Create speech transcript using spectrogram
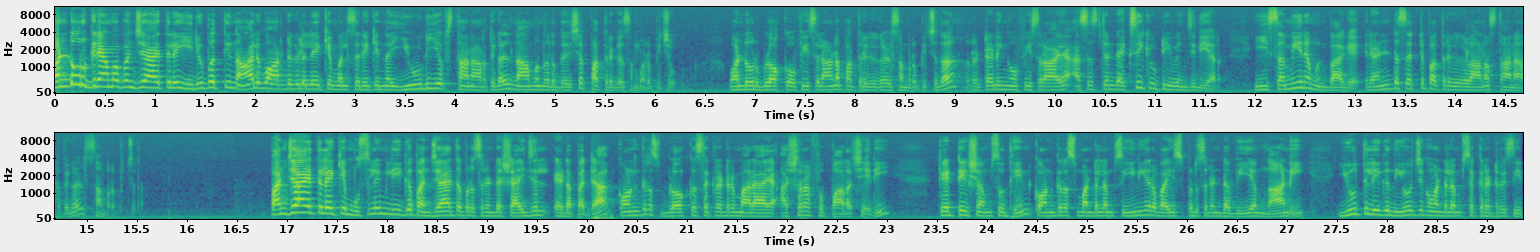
വണ്ടൂർ ഗ്രാമപഞ്ചായത്തിലെ ഇരുപത്തിനാല് വാർഡുകളിലേക്ക് മത്സരിക്കുന്ന യു ഡി എഫ് സ്ഥാനാർത്ഥികൾ നാമനിർദ്ദേശ പത്രിക സമർപ്പിച്ചു. വണ്ടൂർ ബ്ലോക്ക് ഓഫീസിലാണ് പത്രികകൾ സമർപ്പിച്ചത്. റിട്ടേണിംഗ് ഓഫീസറായ അസിസ്റ്റന്റ് എക്സിക്യൂട്ടീവ് എഞ്ചിനീയർ ഈ സമീന മുൻപാകെ രണ്ട് സെറ്റ് പത്രികകളാണ് സ്ഥാനാർത്ഥികൾ സമർപ്പിച്ചത്. പഞ്ചായത്തിലേക്ക് മുസ്ലിം ലീഗ് പഞ്ചായത്ത് പ്രസിഡന്റ് ഷൈജൽ എടപ്പറ്റ കോൺഗ്രസ് ബ്ലോക്ക് സെക്രട്ടറിമാരായ അഷ്റഫ് പാറശ്ശേരി കെ ടി ഷംസുദ്ദീൻ കോൺഗ്രസ് മണ്ഡലം senior vice president V M Nani youth League നിയോജക മണ്ഡലം secretary C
